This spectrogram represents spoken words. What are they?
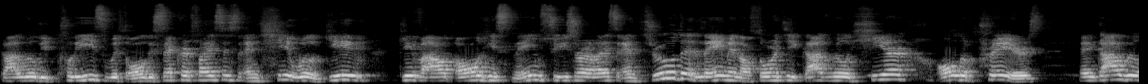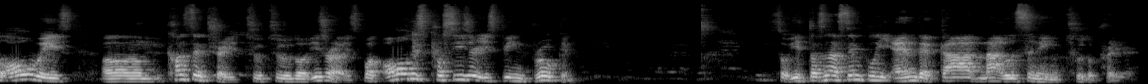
God will be pleased with all the sacrifices, and He will give give out all his names to Israelites, and through that name and authority, God will hear all the prayers, and God will always um, concentrate to, to the Israelites. But all this procedure is being broken. So it does not simply end that God not listening to the prayer.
